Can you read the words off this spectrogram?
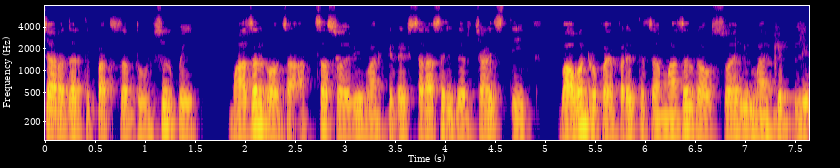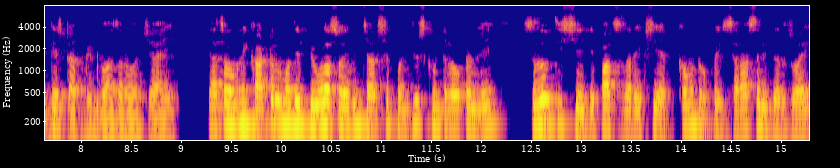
चार हजार ते पाच हजार दोनशे रुपये. माजलगावचा आजचा सोयाबीन मार्केट रेट सरासरी दर चाळीस ते बावन्न रुपयापर्यंतचा Majalgaon soybean market latest update बाजारावरचे आहे. त्याचप्रमाणे काटोलमध्ये पिवळा सोयाबीन चारशे पंचवीस क्विंटल वकडले सदोतीसशे ते पाच हजार एकशे एक्कावन्न रुपये सरासरी दर जो आहे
